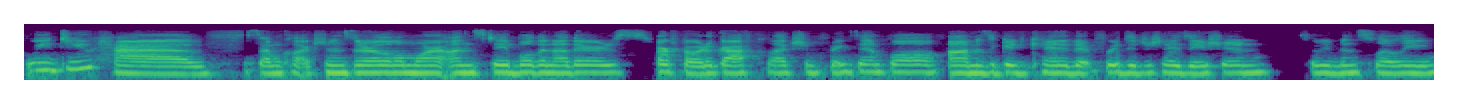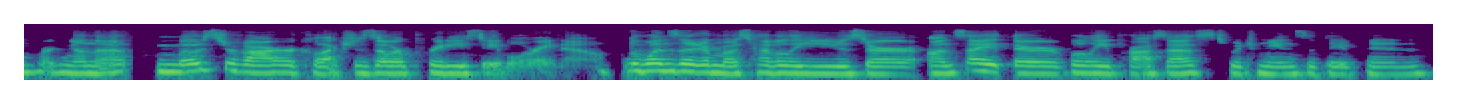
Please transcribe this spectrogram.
We do have some collections that are a little more unstable than others. Our photograph collection, for example, um, is a good candidate for digitization. So we've been slowly working on that. Most of our collections, though, are pretty stable right now. The ones that are most heavily used are on site. They're fully processed, which means that they've been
